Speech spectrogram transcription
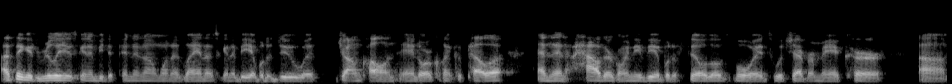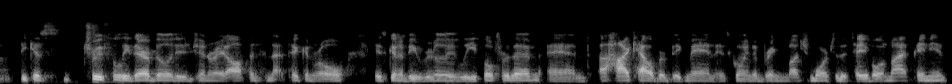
I think it really is going to be dependent on what Atlanta is going to be able to do with John Collins and or Clint Capela, and then how they're going to be able to fill those voids, whichever may occur. Um, because truthfully, their ability to generate offense in that pick and roll is going to be really lethal for them. And a high caliber big man is going to bring much more to the table, in my opinion,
